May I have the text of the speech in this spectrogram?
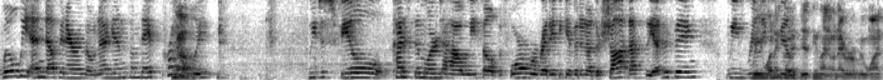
Will we end up in Arizona again someday? Probably. We just feel kind of similar to how we felt before. We're ready to give it another shot. That's the other thing. We really we want to feel go to Disneyland whenever we want.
